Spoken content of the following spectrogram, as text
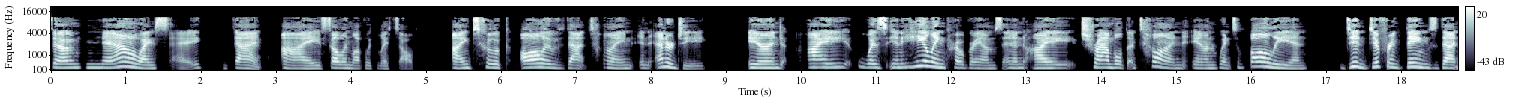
So now I say that I fell in love with myself. I took all of that time and energy and I was in healing programs and I traveled a ton and went to Bali and did different things that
